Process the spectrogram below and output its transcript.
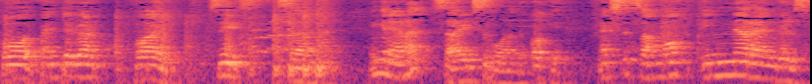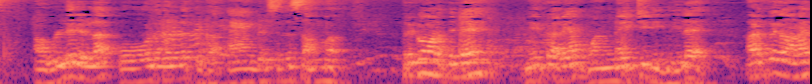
four pentagon five six seven ഇങ്ങനെയാണ് സൈഡ്സ് പോണത്. Okay next sum of inner angles ആ ഉള്ളിലുള്ള കോണുകളുടെ തുക ആംഗിൾസിന്റെ സമ്മ് ത്രികോണത്തിന്റെ നിങ്ങൾക്ക് അറിയാം വൺ എയ്റ്റി ഡിഗ്രി അല്ലെ അടുത്ത കാണാൻ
